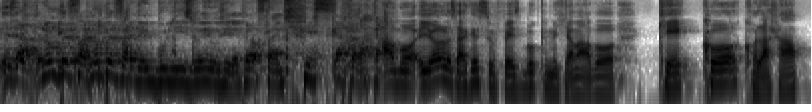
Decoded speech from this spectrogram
Esatto, non per, fa, non per, fare del bullismo inutile, però Francesca con la K. Amo, io lo sai che su Facebook mi chiamavo Checco con la K,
